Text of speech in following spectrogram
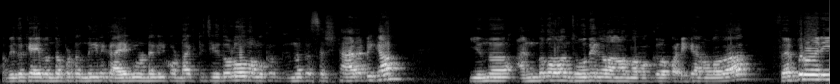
അപ്പോൾ ഇതൊക്കെയായി ബന്ധപ്പെട്ട് എന്തെങ്കിലും കാര്യങ്ങളുണ്ടെങ്കിൽ കോൺടാക്ട് ചെയ്തോളൂ. നമുക്ക് ഇന്നത്തെ സെഷൻ ആരംഭിക്കാം. ഇന്ന് അൻപതോളം ചോദ്യങ്ങളാണ് നമുക്ക് പഠിക്കാനുള്ളത്. ഫെബ്രുവരി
